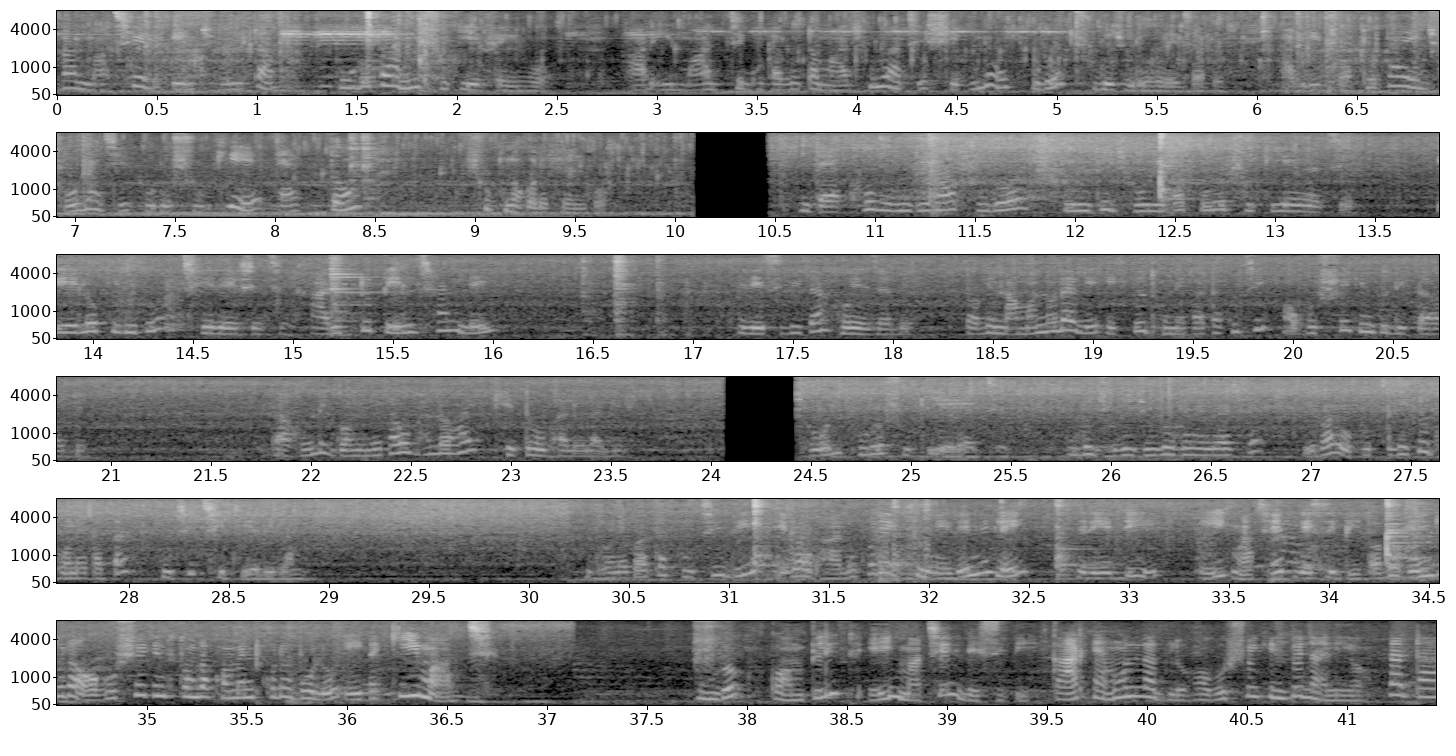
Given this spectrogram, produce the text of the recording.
এবার মাছের এই ঝোলটা পুরোটা আমি শুকিয়ে ফেলব। আর এই মাছ যে গোটা গোটা মাছগুলো আছে, সেগুলো পুরো ছুড়ে ছুড়ে হয়ে যাবে। আর এই যতটা এই ঝোল আছে, পুরো শুকিয়ে একদম শুকনো করে ফেলব। দেখো বন্ধুরা, পুরো কিন্তু ঝোলটা পুরো শুকিয়ে গেছে। তেলও কিন্তু ছেড়ে এসেছে। আর একটু তেল ছাড়লেই রেসিপিটা হয়ে যাবে। তবে নামানোর আগে একটু ধনে পাতা কুচি অবশ্যই কিন্তু দিতে হবে। তাহলে গন্ধটাও ভালো হয়, খেতেও ভালো লাগে। ঝোল পুরো শুকিয়ে গেছে। পুরো ঝুড়ো ঝুড়ো হয়ে গেছে। এবার উপর থেকে একটু ধনে পাতা কুচি ছিটিয়ে দিলাম। ধনে পাতা কুচি দিই এবার ভালো করে একটু নেড়ে নিলেই রেডি এই মাছের রেসিপি তবে বন্ধুরা, অবশ্যই কিন্তু তোমরা কমেন্ট করে বলো, এটা কি মাছ? পুরো কমপ্লিট এই মাছের রেসিপি কার কেমন লাগল, অবশ্যই কিন্তু জানিও। টাটা!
